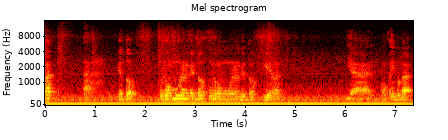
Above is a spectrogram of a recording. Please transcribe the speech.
Angat. Ah, ganito. Tulungan muna ng ganito. ng ganito. Sige, angat. Yan. Okay, baba.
